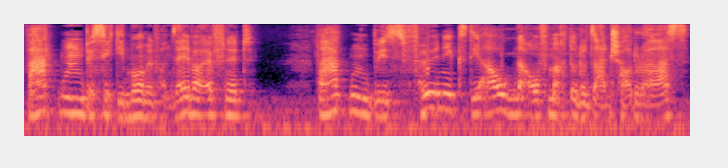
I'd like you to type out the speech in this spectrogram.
Warten, bis sich die Murmel von selber öffnet? Warten, bis Phönix die Augen aufmacht und uns anschaut, oder was?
